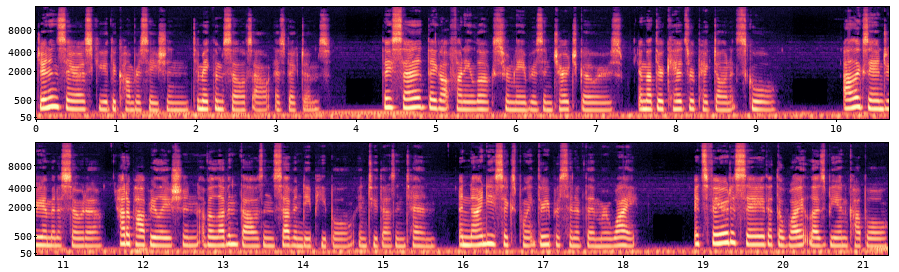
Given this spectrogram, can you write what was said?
Jen and Sarah skewed the conversation to make themselves out as victims. They said they got funny looks from neighbors and churchgoers, and that their kids were picked on at school. Alexandria, Minnesota had a population of 11,070 people in 2010 and 96.3% of them were white. It's fair to say that the white lesbian couple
